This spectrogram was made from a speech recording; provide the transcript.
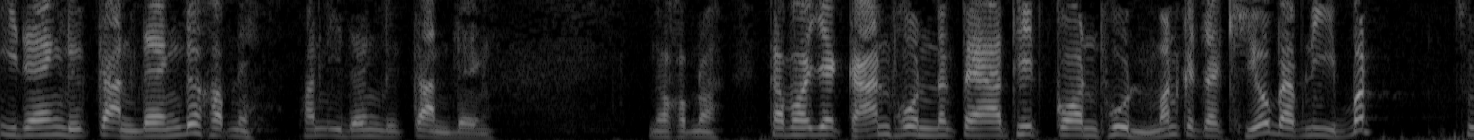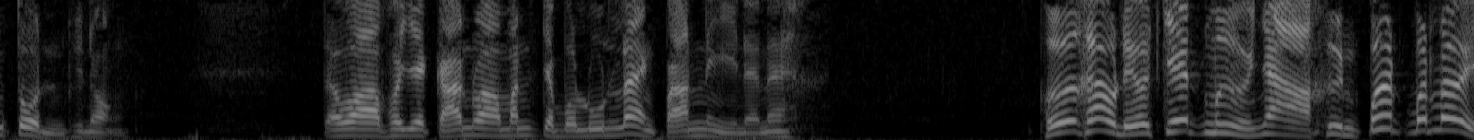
อีแดงหรือก้านแดงเด้วยครับนี่พันอีแดงหรือก้านแดงเนาะครับเนาะถ้าพยาการพ่นตั้งแต่อาทิตย์ก่อนพุ่น มันก็จะเขียวแบบนี้บัดสู่ต้นพี่น้อง แต่ว่าพยาการว่ามันจะบรุนแรงปานนี้นะนะเพอเข้าเดี๋ยวเจ็ดมือหญ้าขึ้นปื๊ดบัดเลย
